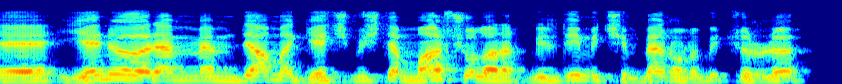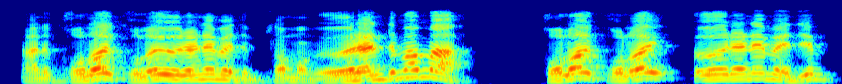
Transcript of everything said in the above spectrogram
e, yeni öğrenmemdi ama geçmişte marş olarak bildiğim için ben onu bir türlü yani kolay kolay öğrenemedim. Tamam öğrendim ama kolay kolay öğrenemedim.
